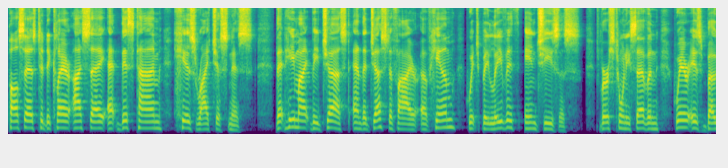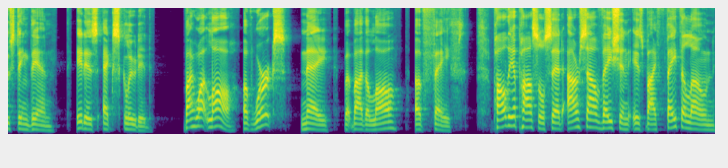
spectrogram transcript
Paul says to declare, I say, at this time his righteousness, that he might be just and the justifier of him which believeth in Jesus. Verse 27 Where is boasting then? It is excluded. By what law? Of works? Nay, but by the law of faith. Paul the Apostle said, Our salvation is by faith alone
